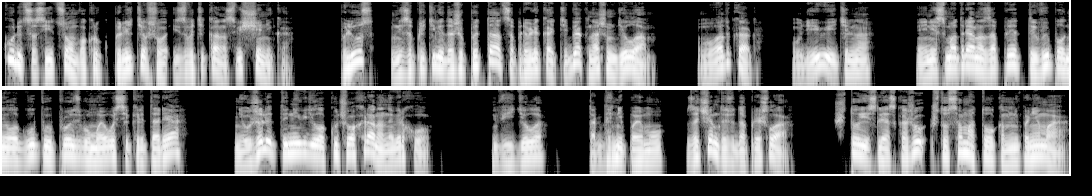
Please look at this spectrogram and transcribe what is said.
курица с яйцом вокруг прилетевшего из Ватикана священника. Плюс мне запретили даже пытаться привлекать тебя к нашим делам». «Вот как? Удивительно. И несмотря на запрет, ты выполнила глупую просьбу моего секретаря? Неужели ты не видела кучу охраны наверху?» «Видела. Тогда не пойму, зачем ты сюда пришла? Что, если я скажу, что сама толком не понимаю?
